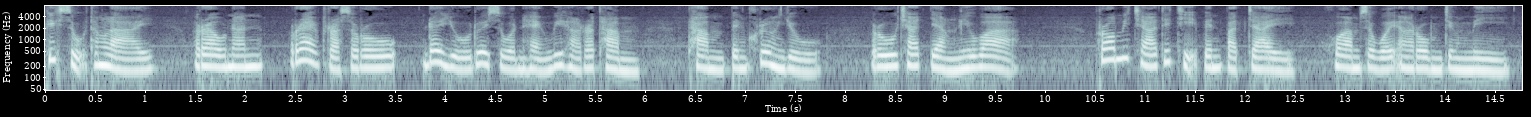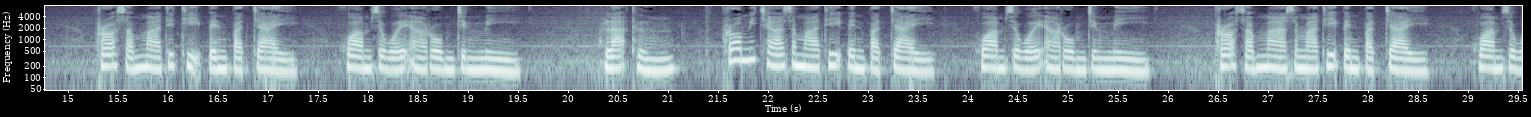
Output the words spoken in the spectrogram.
ภิกษุทั้งหลาย เรานั้นแรกตรัสรู้ได้อยู่ด้วยส่วนแห่งวิหารธรรม ธรรมเป็นเครื่องอยู่ รู้ชัดอย่างนี้ว่า เพราะมิจฉาทิฏฐิเป็นปัจจัย ความสวยอารมณ์จึงมี เพราะสัมมาทิฏฐิเป็นปัจจัย ความสวยอารมณ์จึงมี ละถึง เพราะมิจฉาสมาธิเป็นปัจจัย ความสวยอารมณ์จึงมี เพราะสัมมาสมาธิเป็นปัจจัย ความสว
